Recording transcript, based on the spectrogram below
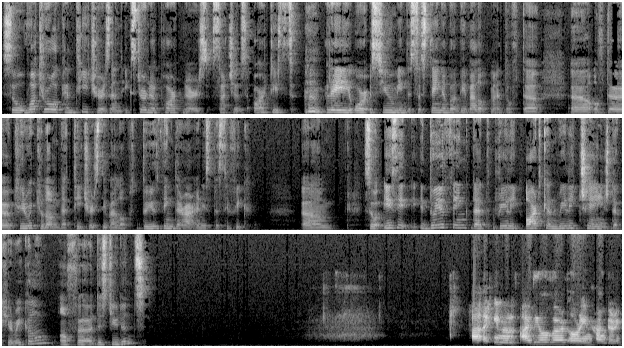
So, what role can teachers and external partners, such as artists, play or assume in the sustainable development of the uh, of the curriculum that teachers develop? Do you think there are any specific? Um, so, is it? Do you think that really art can really change the curriculum of uh, the students? Uh, in an ideal world or in Hungary?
